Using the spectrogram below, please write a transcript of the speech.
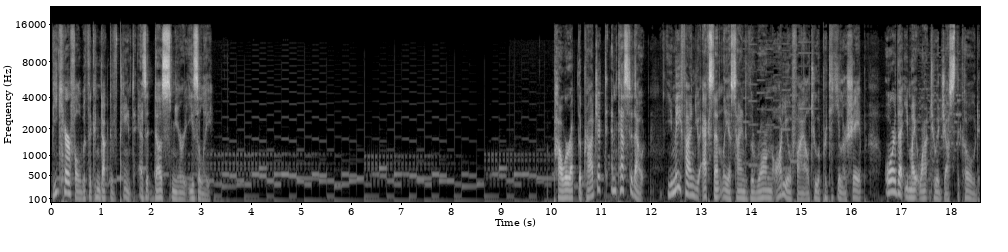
Be careful with the conductive paint as it does smear easily. Power up the project and test it out. You may find you accidentally assigned the wrong audio file to a particular shape, or that you might want to adjust the code.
